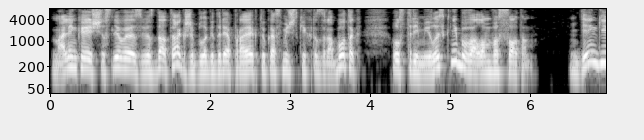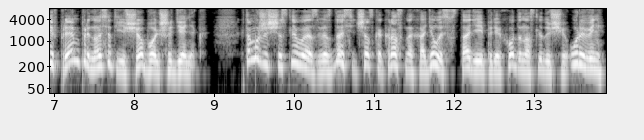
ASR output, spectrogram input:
Маленькая счастливая звезда также, благодаря проекту космических разработок, устремилась к небывалым высотам. Деньги впрямь приносят еще больше денег. К тому же счастливая звезда сейчас как раз находилась в стадии перехода на следующий уровень.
